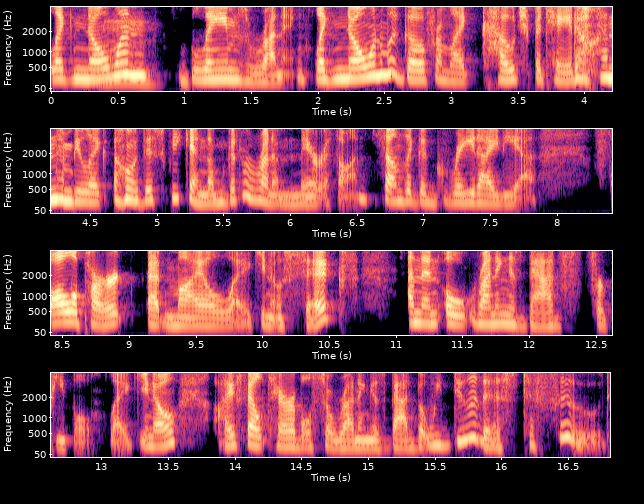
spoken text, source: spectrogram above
Like no mm. one blames running. Like no one would go from like couch potato and then be like, "Oh, this weekend I'm going to run a marathon." Sounds like a great idea. Fall apart at mile like, you know, 6 and then oh, running is bad for people. Like, you know, I felt terrible so running is bad, but we do this to food.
